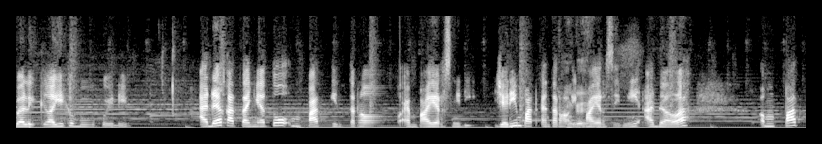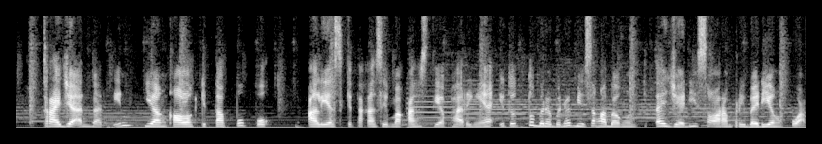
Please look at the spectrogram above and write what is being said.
balik lagi ke buku ini ada katanya tuh empat internal empires nih di jadi empat internal okay. empires ini adalah empat kerajaan batin yang kalau kita pupuk alias kita kasih makan setiap harinya itu tuh benar-benar bisa ngebangun kita jadi seorang pribadi yang kuat.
